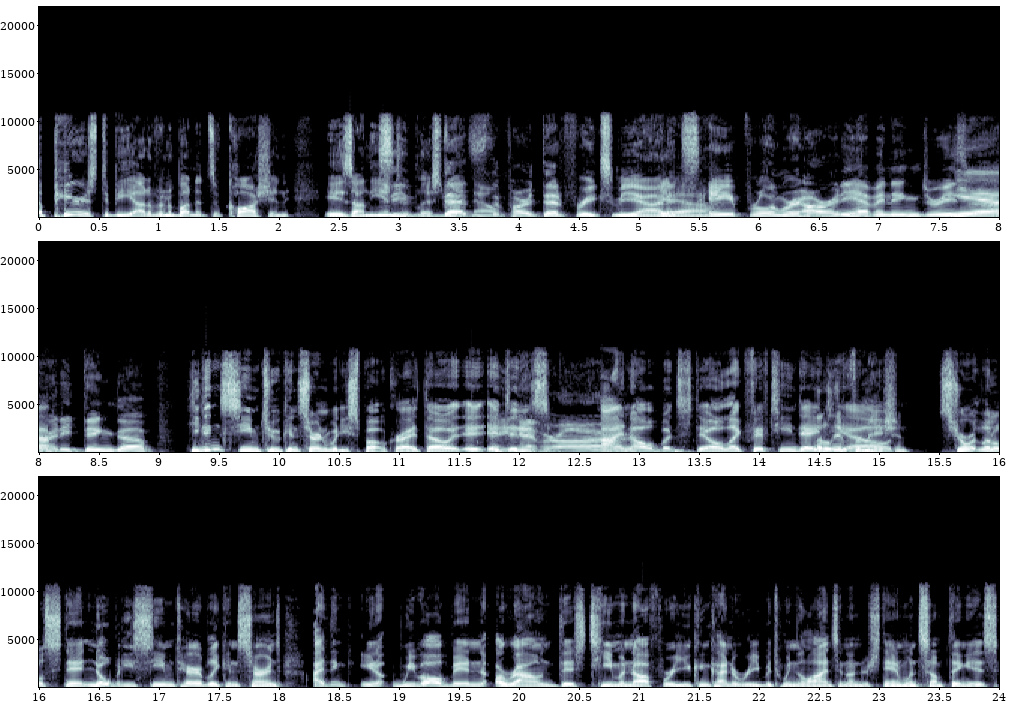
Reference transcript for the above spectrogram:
appears to be, out of an abundance of caution, is on the injured See, list right that's now. the part that freaks me out. Yeah. It's April and we're already having injuries. We're Yeah. already dinged up. He didn't seem too concerned when he spoke, right? Though it, it, They it didn't. never are. I know, but still, like 15 days. Little information. Short little stint. Nobody seemed terribly concerned. I think you know we've all been around this team enough where you can kind of read between the lines and understand when something is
